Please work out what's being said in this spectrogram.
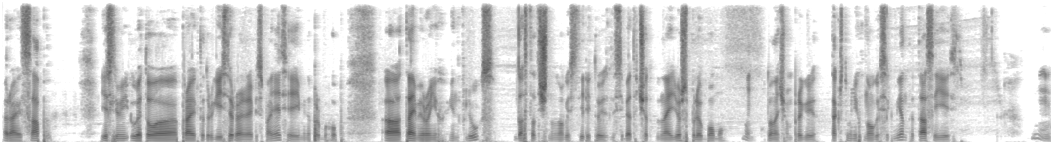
RiseUp. Если у этого проекта другие серверы, я без понятия, именно про бухоп. А, таймер у них Influx, достаточно много стилей, то есть для себя ты что-то найдешь по-любому, ну, кто на чем прыгает. Так что у них много сегментов, тасы есть. Ну,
